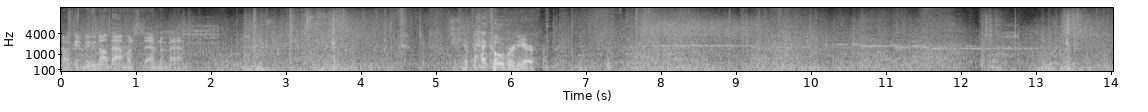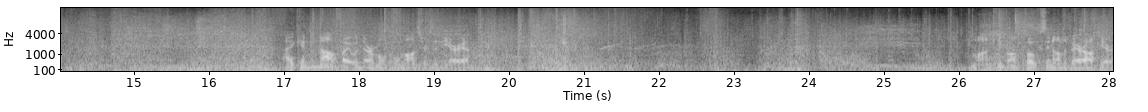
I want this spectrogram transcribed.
Okay, maybe not that much stamina, man. Get back over here. I cannot fight when there are multiple monsters in the area. Keep on focusing on the Barroth here.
